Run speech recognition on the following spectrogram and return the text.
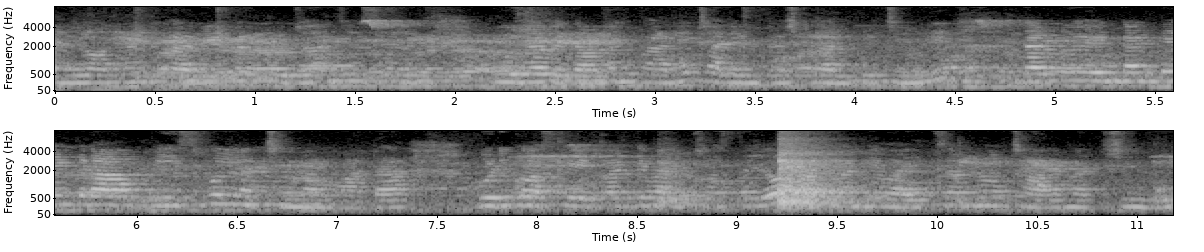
ఎన్విరాన్మెంట్ కానీ ఇక్కడ పూజ చేసే పూజా విధానం కానీ చాలా ఇంట్రెస్ట్గా అనిపించింది. దట్టు ఏంటంటే ఇక్కడ పీస్ఫుల్ నచ్చింది అనమాట గుడికి వస్తే ఎటువంటి వైబ్స్ వస్తాయో అటువంటి వైబ్స్ అని నాకు చాలా నచ్చింది.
